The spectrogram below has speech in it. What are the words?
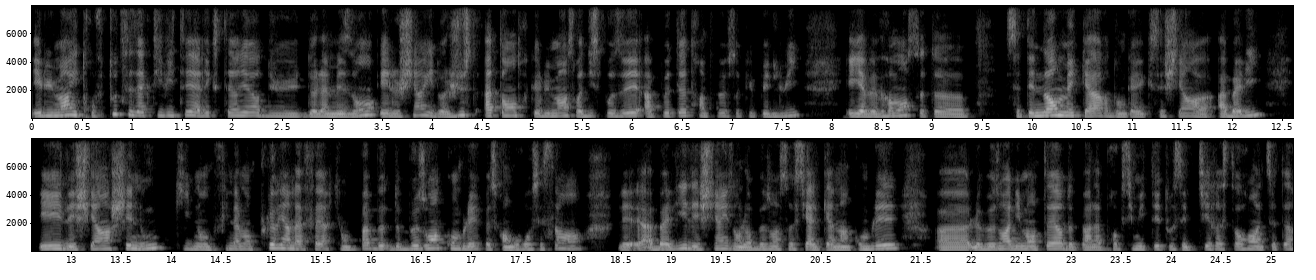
Et l'humain, il trouve toutes ses activités à l'extérieur de la maison et le chien, il doit juste attendre que l'humain soit disposé à peut-être un peu s'occuper de lui. Et il y avait vraiment cette, euh, cet énorme écart donc avec ces chiens euh, à Bali et les chiens chez nous qui n'ont finalement plus rien à faire, qui n'ont pas de besoins comblés, parce qu'en gros c'est ça. Hein. à Bali, les chiens, ils ont leur besoin social canin comblé, euh, le besoin alimentaire de par la proximité, tous ces petits restaurants, etc.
